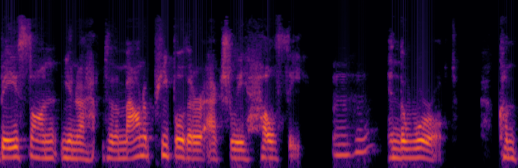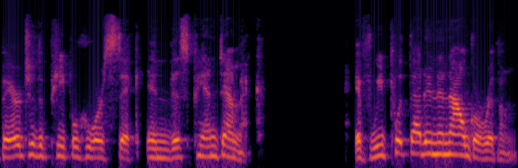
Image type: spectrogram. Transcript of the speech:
based on you know to the amount of people that are actually healthy mm-hmm. in the world compared to the people who are sick in this pandemic if we put that in an algorithm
